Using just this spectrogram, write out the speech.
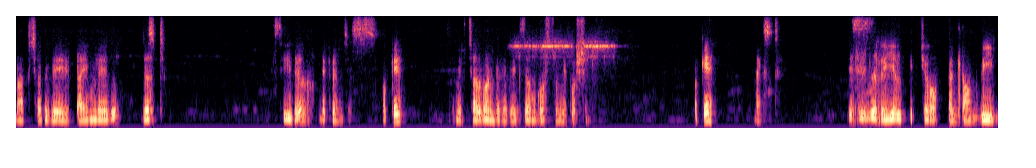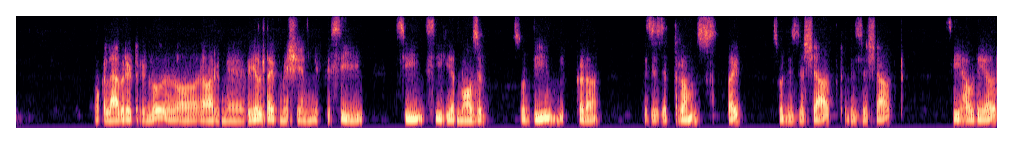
నాకు చదివే టైం లేదు. Just see the differences okay మీరు చదవండి. రేపు ఎగ్జామ్కి వస్తుంది question okay next this is the real picture of Pelton wheel ఒక ల్యాబొరేటరీలో or in real type machine if see see see here nozzle So this is a trunks, right? So this is a shaft, this is a shaft. See how they are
